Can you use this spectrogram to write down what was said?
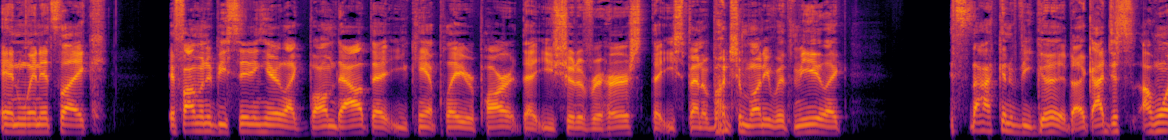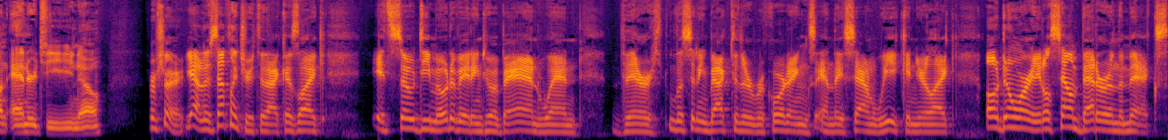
And when it's like, if I'm going to be sitting here like bummed out that you can't play your part, that you should have rehearsed, that you spent a bunch of money with me, like it's not going to be good. Like I just, I want energy, you know? For sure. Yeah, there's definitely truth to that. Cause like it's so demotivating to a band when they're listening back to their recordings and they sound weak and you're like oh don't worry it'll sound better in the mix.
